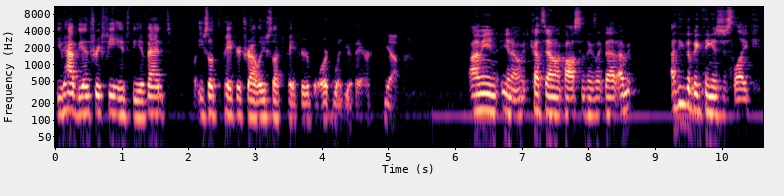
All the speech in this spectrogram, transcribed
you have the entry fee into the event, but you still have to pay for your travel. You still have to pay for your board when you're there. Yeah. I mean, you know, it cuts down on costs and things like that. I mean, I think the big thing is just like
